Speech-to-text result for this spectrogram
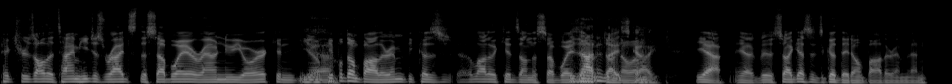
pictures all the time. He just rides the subway around New York, and you know people don't bother him because a lot of the kids on the subway He's don't, not a don't nice know him. Guy. Yeah, yeah. So I guess it's good they don't bother him then.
